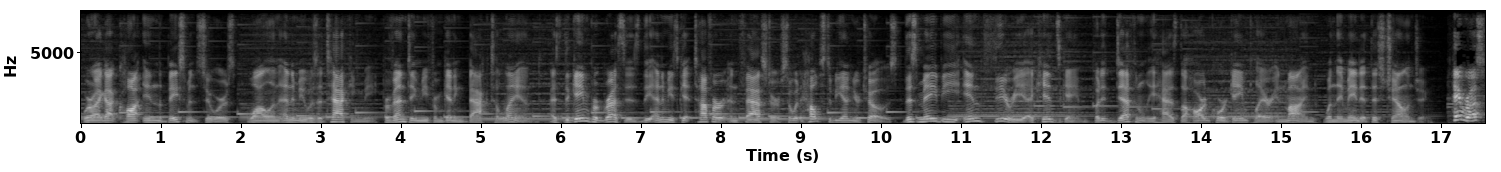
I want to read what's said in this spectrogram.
where I got caught in the basement sewers while an enemy was attacking me, preventing me from getting back to land. As the game progresses, the enemies get tougher and faster, so it helps to be on your toes. This may be in in theory a kid's game, but it definitely has the hardcore game player in mind when they made it this challenging. Hey Russ,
